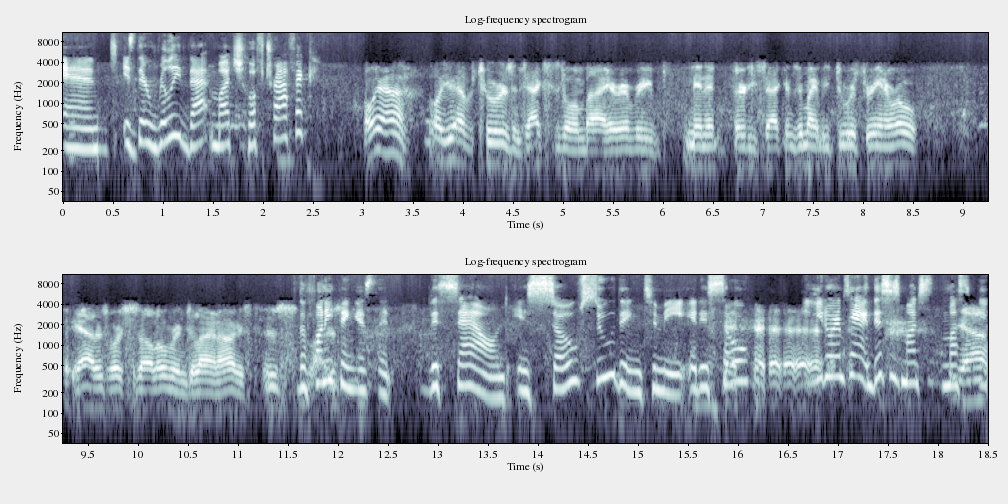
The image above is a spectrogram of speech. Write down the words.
And is there really that much hoof traffic? Oh yeah. Well, you have tours and taxis going by here every minute, thirty seconds. There might be two or three in a row. But yeah, there's horses all over in July and August. There's The funny thing is that this sound is so soothing to me. It is so, you know what I'm saying? This is much must Yeah.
